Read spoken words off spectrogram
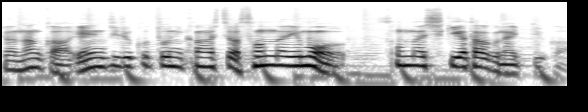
じゃあなんか演じることに関してはそんなにもうそんなに敷居が高くないっていうか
